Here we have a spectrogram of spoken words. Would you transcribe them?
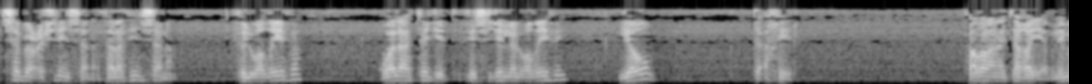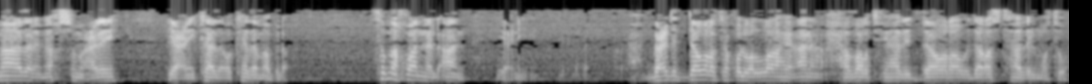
27 سنة 30 سنة في الوظيفة ولا تجد في سجل الوظيفي يوم تأخير. فضلا أن يتغيب. لماذا لم يخصم عليه يعني كذا وكذا مبلغ؟ ثم أخواننا الآن يعني بعد الدورة تقول والله أنا حضرت في هذه الدورة ودرست هذه المتون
